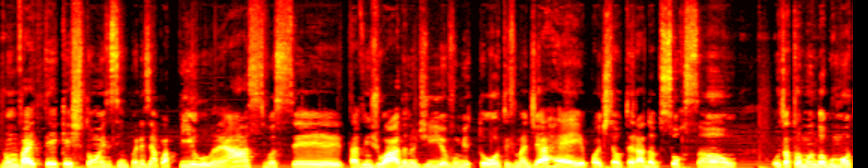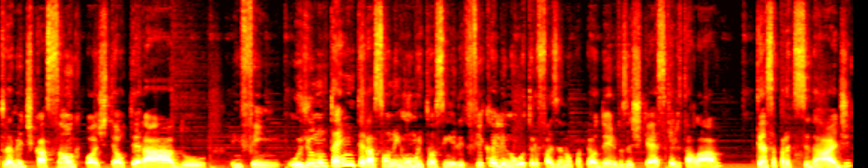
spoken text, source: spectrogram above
Não vai ter questões, assim, por exemplo, a pílula, né? Ah, se você estava enjoada no dia, vomitou, teve uma diarreia, pode ter alterado a absorção. Ou tá tomando alguma outra medicação que pode ter alterado. Enfim, o DIU não tem interação nenhuma, então assim, ele fica ali no útero fazendo o papel dele, você esquece que ele tá lá tem essa praticidade.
